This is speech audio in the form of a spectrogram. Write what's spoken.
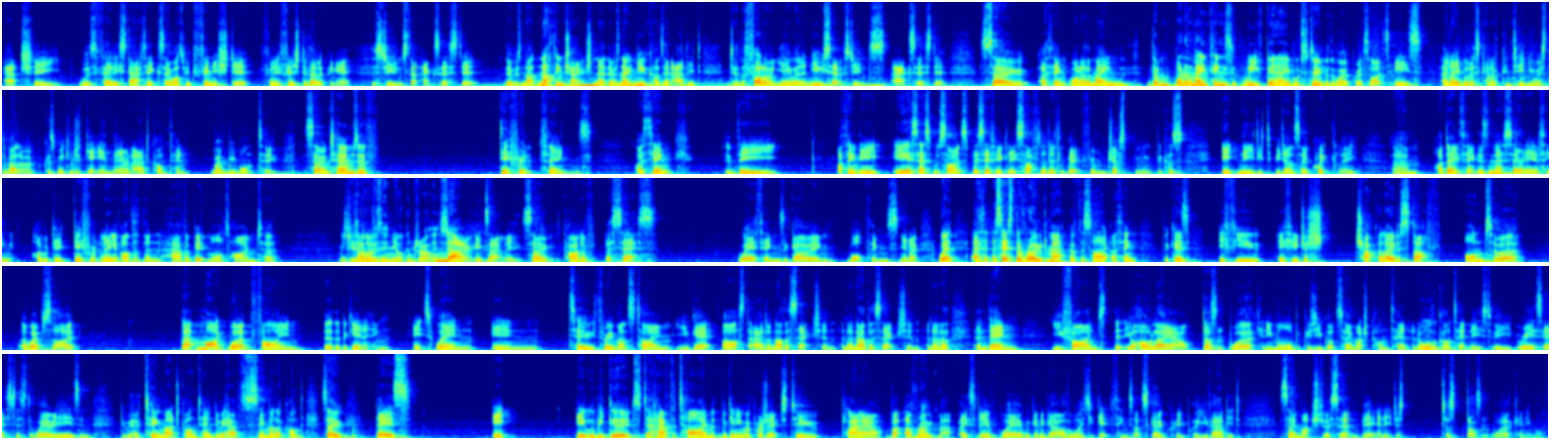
actually was fairly static. So once we'd finished it, finished developing it, the students that accessed it, there was no, nothing changed. No, there was no new content added until the following year when a new set of students accessed it. So I think one of the main the one of the main things we've been able to do with the WordPress sites is enable this kind of continuous development because we can just get in there and add content when we want to. So in terms of different things, I think the I think the e-assessment site specifically suffered a little bit from just because it needed to be done so quickly. Um, I don't think there's necessarily anything I would do differently other than have a bit more time to. Which is always of, in your control. No, so. exactly. So kind of assess where things are going, what things you know, where assess the roadmap of the site. I think because if you if you just chuck a load of stuff onto a a website, that might work fine at the beginning. It's when in two, three months' time, you get asked to add another section and another section and another, and then you find that your whole layout doesn't work anymore because you've got so much content and all the content needs to be reassessed as to where it is. And do we have too much content? Do we have similar content so there's it it would be good to have the time at the beginning of a project to plan out but a roadmap basically of where we're going to go. Otherwise you get things like scope creep where you've added so much to a certain bit and it just just doesn't work anymore.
